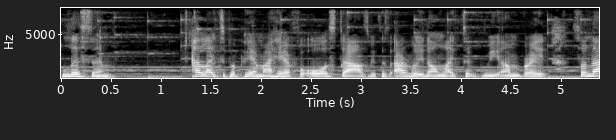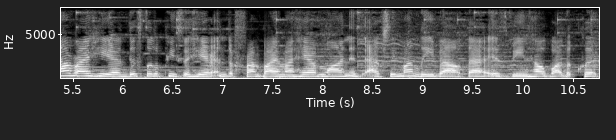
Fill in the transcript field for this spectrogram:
Listen, I like to prepare my hair for all styles because I really don't like to re-unbraid. So now right here, this little piece of hair in the front by my hairline is actually my leave out that is being held by the clip.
